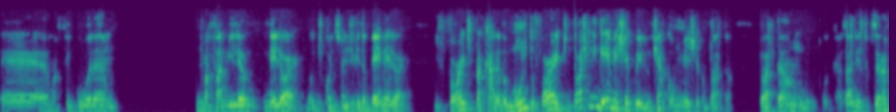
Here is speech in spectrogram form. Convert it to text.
é, uma figura de uma família melhor, de condições de vida bem melhor. E forte pra caramba, muito forte. Então acho que ninguém ia mexer com ele, não tinha como mexer com Platão. Platão, o Aristóteles, era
